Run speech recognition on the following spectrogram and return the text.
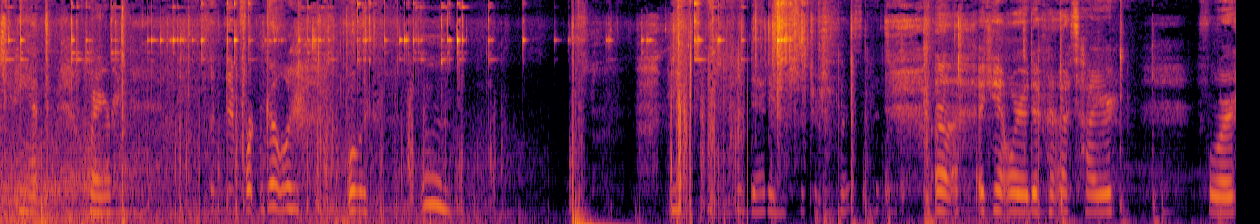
can't wear a different color. Or mm. My daddy have just uh, I can't wear a different attire for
